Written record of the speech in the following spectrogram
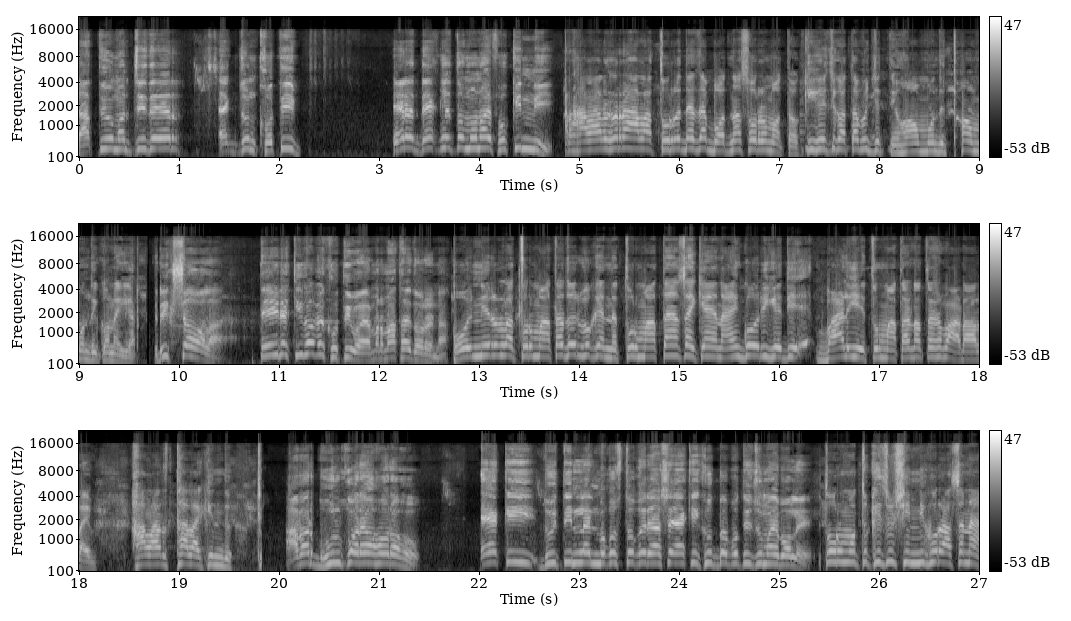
জাতীয় মসজিদের একজন খতিব। এরা দেখলে তো মনে হয় ফকিননি। আর হালার ঘরে হালা তোরে দে যা বদনা সরের মতো। কি গেছি কথা বুঝছি হ মন্দির থ মন্দির কোন ইয়ার রিক্সাওয়ালা তো এইটা কীভাবে ক্ষতি হয়? আমার মাথায় ধরে না। ওই নিরলা তোর মাথা ধরবো কেন? তোর মাথা আছে কেন? আই গড়িয়ে দিয়ে বাড়িয়ে তোর মাথা টাথা সব আড়ালাই হালার থালা কিন্তু আবার ভুল করে অহরহ। একই দুই তিন লাইন মুখস্থ করে আসে একই খুদ্া প্রতি জুমায় বলে। তোর মতো কিছু সিন্নি করে আছে না?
